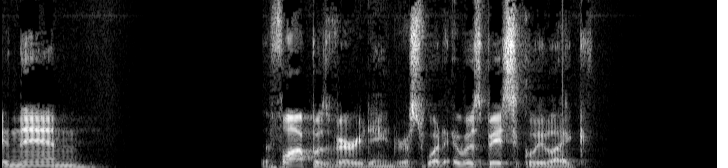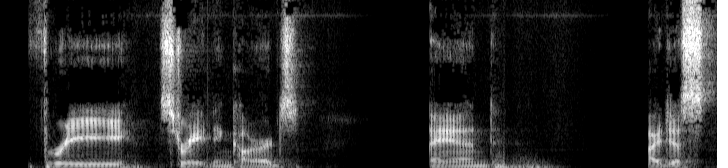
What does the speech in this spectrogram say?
and then the flop was very dangerous. What it was basically like three straightening cards, and I just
